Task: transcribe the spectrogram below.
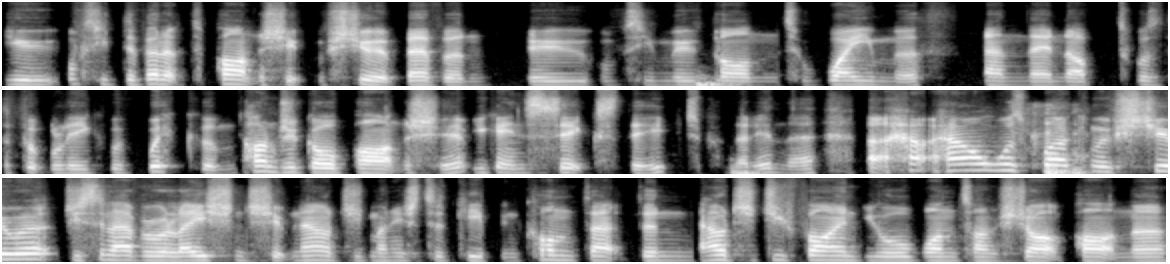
You obviously developed a partnership with Stuart Beavon, who obviously moved on to Weymouth and then up towards the Football League with Wycombe. 100 goal partnership. You're getting 60. Just put that in there. Uh, how, how was working with Stuart? Do you still have a relationship now? Did you manage to keep in contact? And how did you find your one time sharp partner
